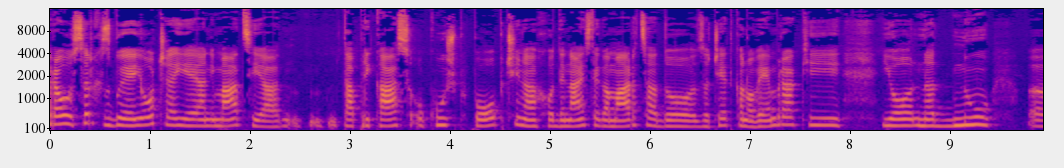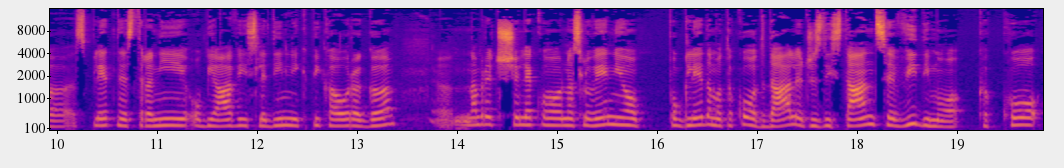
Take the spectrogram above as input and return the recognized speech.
Prav vseh zbojajoča je animacija, ta prikaz okužb po občinah od 11. marca do začetka novembra, ki jo na dnu uh, spletne strani objavi sledilnik.org. Namreč, šele ko na Slovenijo pogledamo tako oddaleč z distance, vidimo, kako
